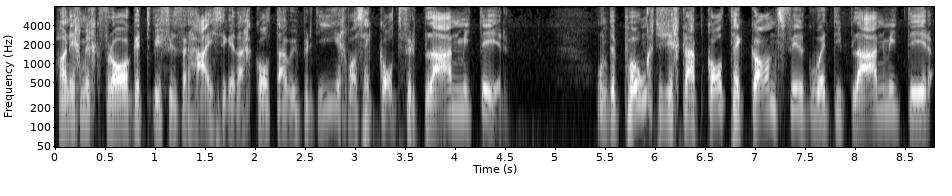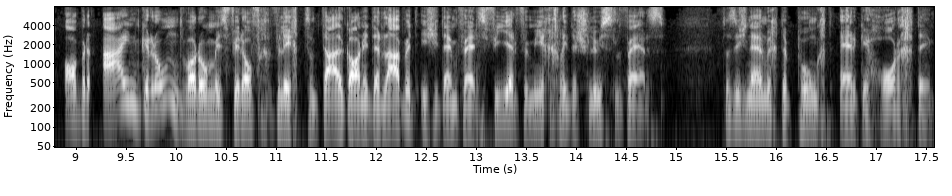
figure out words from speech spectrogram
habe ich mich gefragt, wie viele Verheißungen hat Gott auch über dich? Was hat Gott für Pläne mit dir? Und der Punkt ist, ich glaube, Gott hat ganz viele gute Pläne mit dir, aber ein Grund, warum wir es vielleicht zum Teil gar nicht erleben, ist in dem Vers 4 für mich ein bisschen der Schlüsselvers. Das ist nämlich der Punkt, er gehorchte.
